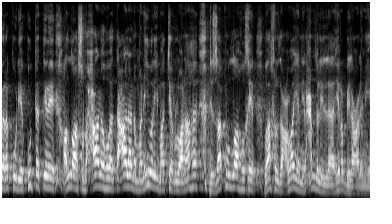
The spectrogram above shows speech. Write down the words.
பெறக்கூடிய கூட்டத்திலே அல்லாஹ் சுப்ஹானஹு வ தஆலா நம் அனைவரையும் ஆக்கி அருள்வானாக ஜஸாக்குமுல்லாஹு ஹைர் வாஹிரு தஅவாயன் அல்ஹம்துலில்லாஹி ரப்பில் ஆலமீன்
